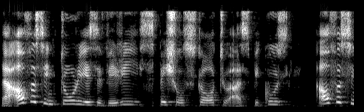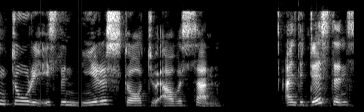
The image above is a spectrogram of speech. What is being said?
Now, Alpha Centauri is a very special star to us because Alpha Centauri is the nearest star to our Sun. And the distance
